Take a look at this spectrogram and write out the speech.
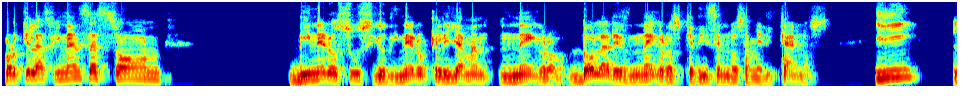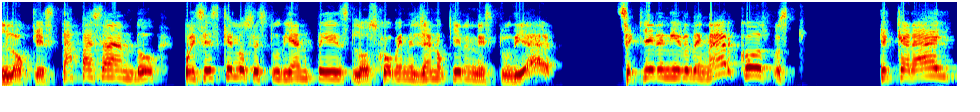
porque las finanzas son dinero sucio, dinero que le llaman negro, dólares negros que dicen los americanos. Y lo que está pasando, pues es que los estudiantes, los jóvenes ya no quieren estudiar, se quieren ir de narcos, pues qué caray.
